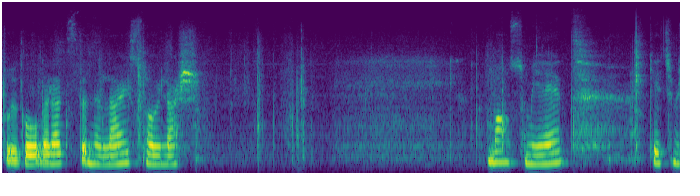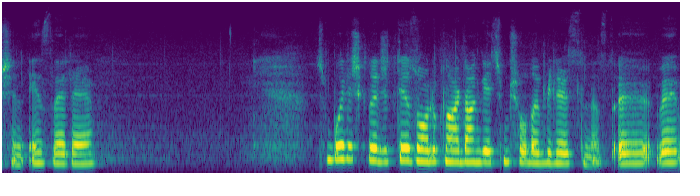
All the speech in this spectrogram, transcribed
duygu olarak size neler söyler. Masumiyet, geçmişin izleri. Şimdi bu ilişkide ciddi zorluklardan geçmiş olabilirsiniz. Ee, ve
